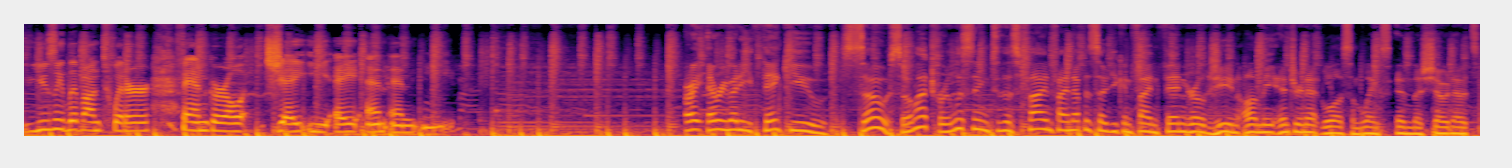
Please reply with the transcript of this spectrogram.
usually live on Twitter, Fangirl J E A N N E. All right, everybody, thank you so, so much for listening to this fine, fine episode. You can find Fangirl on the internet. We'll have some links in the show notes.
